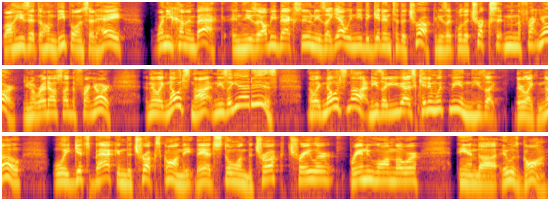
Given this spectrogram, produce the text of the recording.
while he's at the Home Depot, and said, "Hey." when are you coming back? And he's like, I'll be back soon. He's like, yeah, we need to get into the truck. And he's like, well, the truck's sitting in the front yard, you know, right outside the front yard. And they're like, no, it's not. And he's like, yeah, it is. And they're like, no, it's not. And he's like, are you guys kidding with me? And he's like, they're like, no. Well, he gets back and the truck's gone. They, they had stolen the truck, trailer, brand new lawnmower, and uh, it was gone.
